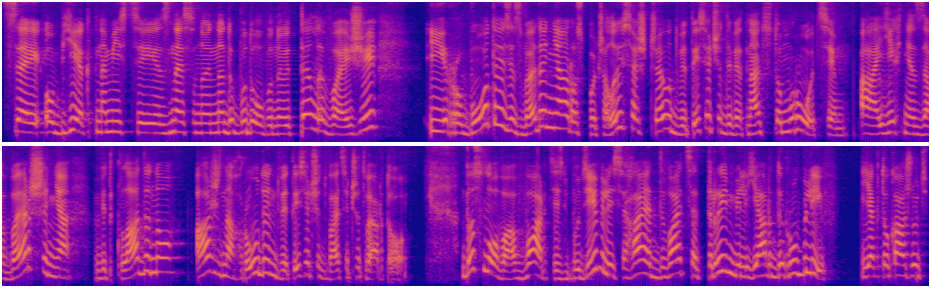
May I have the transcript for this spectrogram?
цей об'єкт на місці знесеної недобудованої телевежі. І роботи зі зведення розпочалися ще у 2019 році, а їхнє завершення відкладено аж на грудень 2024-го. До слова, вартість будівлі сягає 23 мільярди рублів. Як то кажуть,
